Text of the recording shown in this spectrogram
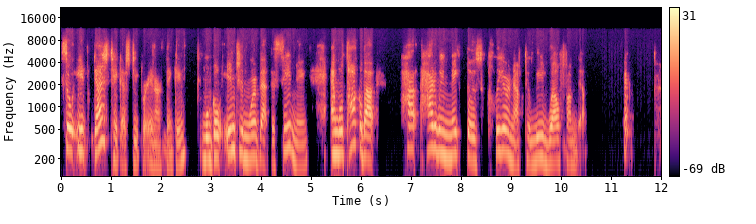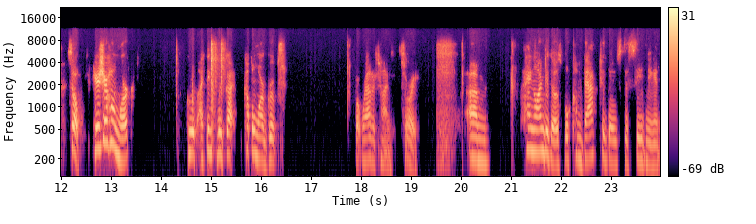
So it does take us deeper in our thinking. We'll go into more of that this evening, and we'll talk about how, how do we make those clear enough to lead well from them. So here's your homework group. I think we've got a couple more groups, but we're out of time. Sorry. Um, hang on to those. We'll come back to those this evening and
